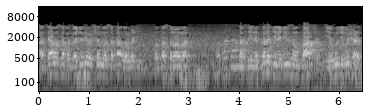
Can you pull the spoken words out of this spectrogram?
اتیا و سقا گجوری و شل و سقا اور بچی وقت سمامت تقسیم کل چی نبی رسم فاس یہودی وشڑت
